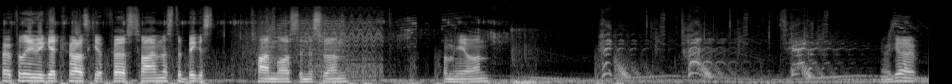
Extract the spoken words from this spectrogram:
Hopefully we get trial skip first time, that's the biggest time loss in this run. From here on. Here we go.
